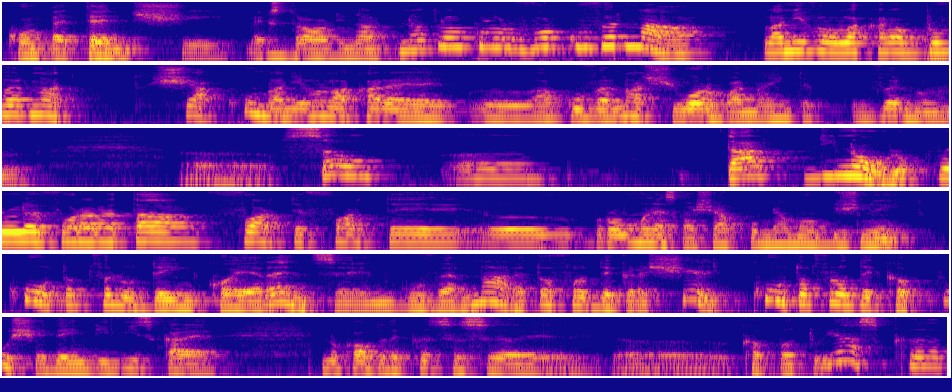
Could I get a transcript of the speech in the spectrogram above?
competent și extraordinar. Prin natura lucrurilor vor guverna la nivelul la care au guvernat și acum, la nivelul la care uh, a guvernat și Orban înainte cu guvernul uh, său, uh, dar, din nou, lucrurile vor arăta foarte, foarte uh, românesc, așa cum ne-am obișnuit. Cu tot felul de incoerențe în guvernare, tot felul de greșeli, cu tot felul de căpușe, de indivizi care nu caută decât să se uh, căpătuiască,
